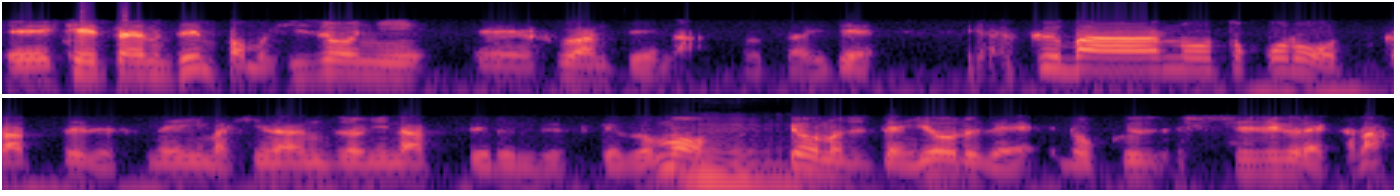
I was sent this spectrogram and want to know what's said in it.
えー携帯の電波も非常に、えー不安定な状態で、役場のところを使ってですね今、避難所になってるんですけども、ええ。今日の時点、夜で6 7時ぐらいかな、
